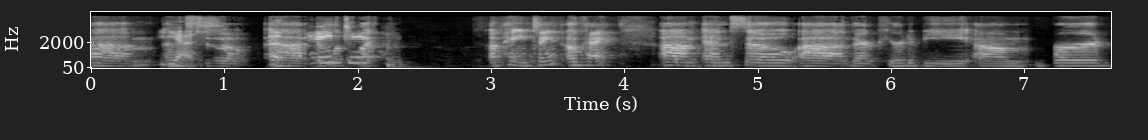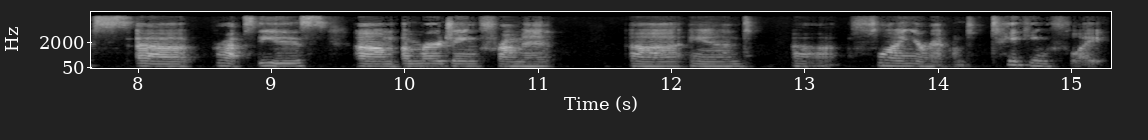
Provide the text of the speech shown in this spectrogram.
Um, Yes. So, A uh, it painting. like a painting, okay. Um, and so uh, there appear to be um, birds, uh, perhaps these, um, emerging from it uh, and uh, flying around, taking flight.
